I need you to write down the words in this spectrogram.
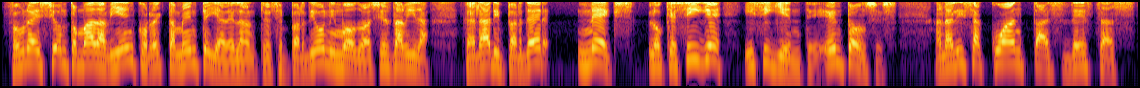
Fue una decisión tomada bien, correctamente y adelante. Se perdió ni modo. Así es la vida. Ganar y perder. Next. Lo que sigue y siguiente. Entonces, analiza cuántas de estas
